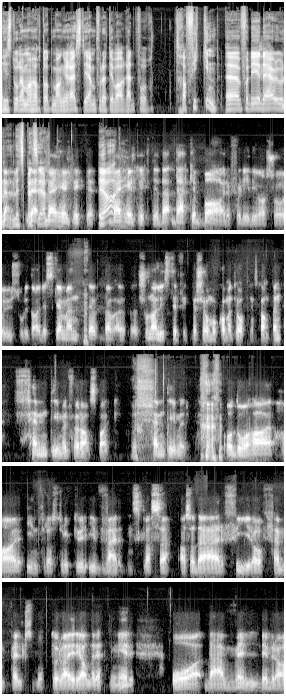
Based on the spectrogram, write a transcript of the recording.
historiene man har hørt, at mange reiste hjem fordi at de var redd for trafikken. Eh, fordi det er jo litt litt det, spesielt. det er helt riktig. Ja. Det er helt riktig. Det, det er ikke bare fordi de var så usolidariske, men det, det, journalister fikk beskjed om å komme til åpningskampen fem timer før avspark. Fem timer. Og da har, har infrastruktur i verdensklasse. Altså det er fire- og femfelts motorveier i alle retninger. Og det er veldig bra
